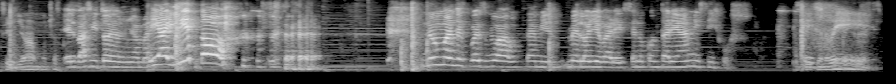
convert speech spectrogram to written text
Sí, lleva muchas cosas. El vasito de Doña María y listo. No manches, pues wow, también me lo llevaré, se lo contaré a mis hijos. Sí, tiene 20 este, ingredientes.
